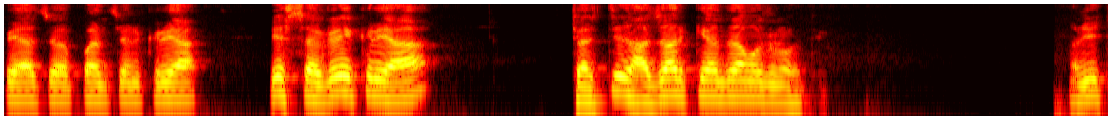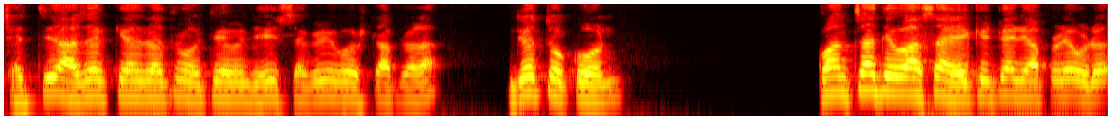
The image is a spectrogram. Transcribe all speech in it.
प्यायचं पंचनक्रिया हे सगळे क्रिया छत्तीस हजार केंद्रामधून होते. आणि छत्तीस हजार केंद्रातून होते म्हणजे ही सगळी गोष्ट आपल्याला देतो कोण? कोणचा देव असा आहे की त्याने आपल्याला एवढं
